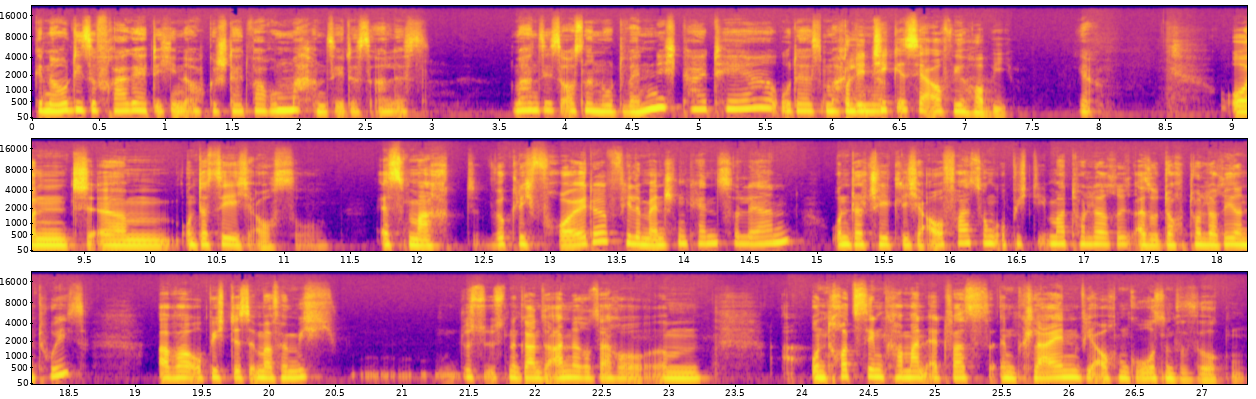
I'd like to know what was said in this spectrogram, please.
Genau diese Frage hätte ich Ihnen auch gestellt. Warum machen Sie das alles? Machen Sie es aus einer Notwendigkeit her oder es macht Politik ist ja auch wie Hobby. Ja. Und, ähm, und das sehe ich auch so. Es macht wirklich Freude, viele Menschen kennenzulernen, unterschiedliche Auffassungen, ob ich die immer toleriere, also doch tolerieren tue ich aber ob ich das immer für mich, das ist eine ganz andere Sache. Ähm, und trotzdem kann man etwas im Kleinen wie auch im Großen bewirken.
